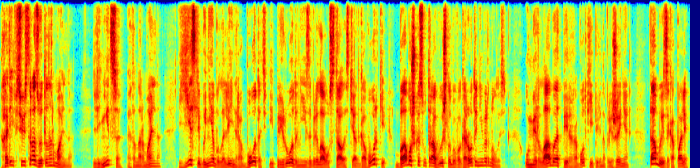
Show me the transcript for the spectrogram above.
Хотеть все и сразу – это нормально. Лениться – это нормально. Если бы не было лень работать и природа не изобрела усталости и отговорки, бабушка с утра вышла бы в огород и не вернулась. Умерла бы от переработки и перенапряжения. Там бы и закопали.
